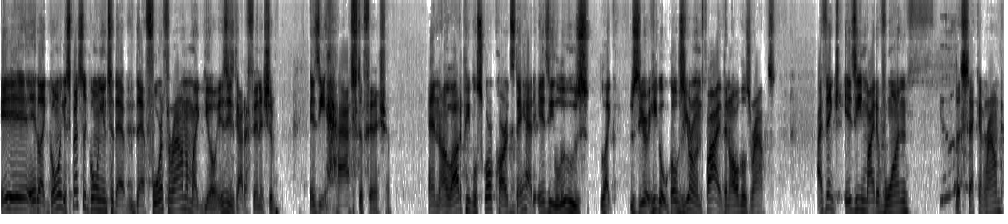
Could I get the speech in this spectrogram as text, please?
It, it like going, especially going into that that fourth round. I'm like, "Yo, Izzy's got to finish him. Izzy has to finish him." And a lot of people's scorecards, they had Izzy lose like zero. He go go zero and five in all those rounds. I think Izzy might have won the second round,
